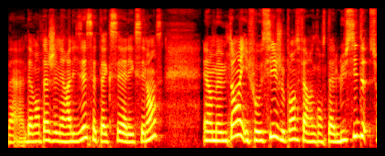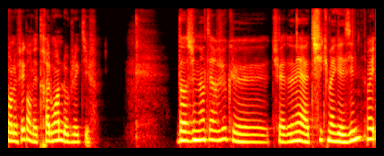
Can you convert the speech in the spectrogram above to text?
bah, davantage généraliser cet accès à l'excellence. Et en même temps, il faut aussi, je pense, faire un constat lucide sur le fait qu'on est très loin de l'objectif. Dans une interview que tu as donnée à Chic Magazine, Oui.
